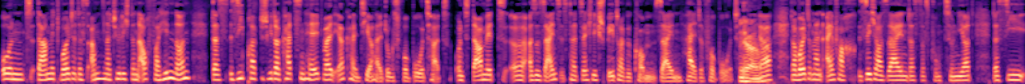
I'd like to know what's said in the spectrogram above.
Und damit wollte das Amt natürlich dann auch verhindern, dass sie praktisch wieder Katzen hält, weil er kein Tierhaltungsverbot hat. Und damit, äh, also seins ist tatsächlich später gekommen, sein Halteverbot. Ja. ja. Da wollte man einfach sicher sein, dass das funktioniert, dass sie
